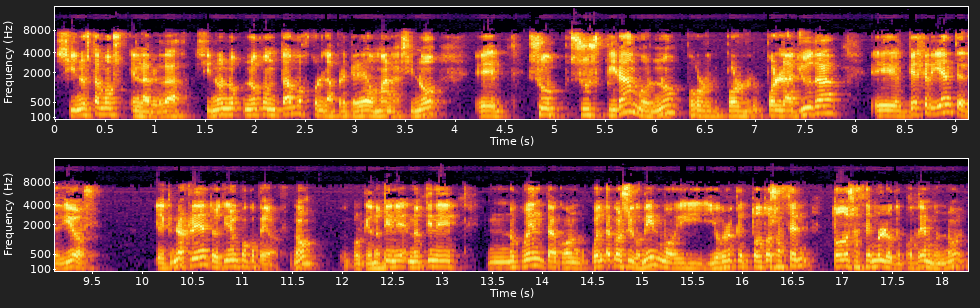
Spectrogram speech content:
si no estamos en la verdad, si no, no, contamos con la precariedad humana, si no eh, suspiramos ¿no? Por, la ayuda, eh, el que es creyente de Dios. El que no es creyente lo tiene un poco peor, ¿no? Porque no tiene, no tiene, no cuenta con, cuenta consigo mismo. Y yo creo que todos hacen, todos hacemos lo que podemos, ¿no?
